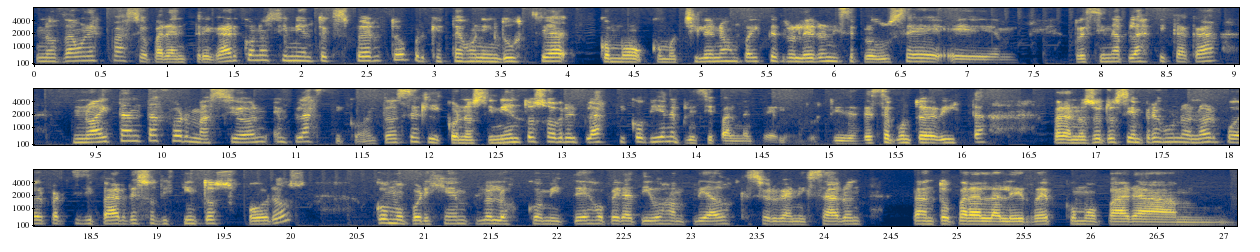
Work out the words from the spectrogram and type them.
nos da un espacio para entregar conocimiento experto, porque esta es una industria, como, como Chile no es un país petrolero ni se produce eh, resina plástica acá, no hay tanta formación en plástico. Entonces, el conocimiento sobre el plástico viene principalmente de la industria. Y desde ese punto de vista, para nosotros siempre es un honor poder participar de esos distintos foros, como por ejemplo los comités operativos ampliados que se organizaron tanto para la ley REP como para... Mm,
